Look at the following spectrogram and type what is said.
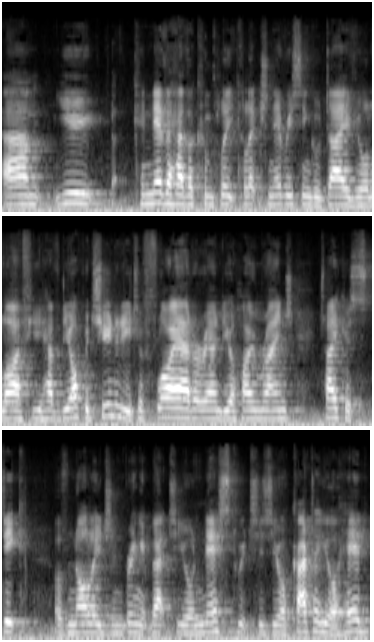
um, you can never have a complete collection every single day of your life. You have the opportunity to fly out around your home range, take a stick of knowledge and bring it back to your nest, which is your kata, your head,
